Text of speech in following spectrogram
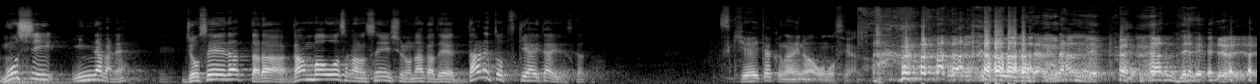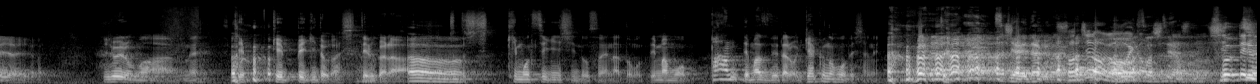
ん。もしみんながね女性だったらガンバ大阪の選手の中で誰と付き合いたいですかと付き合いたくないのは小野瀬やな。んで？なんで？な。いやいやいやいや。いろいろまあね、潔 潔癖とか知ってるから、ちょっとし気持ち的にしんどそうやなと思って、今もうパンってまず出たのは逆の方でしたね。付き合いたくない。そっちの方が多いかもしれないですね。知そっってる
